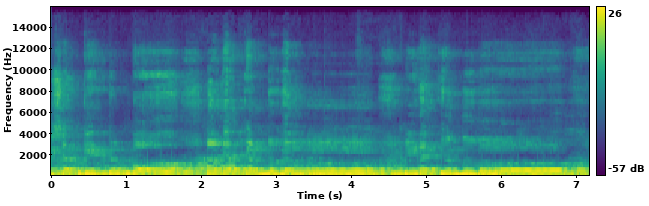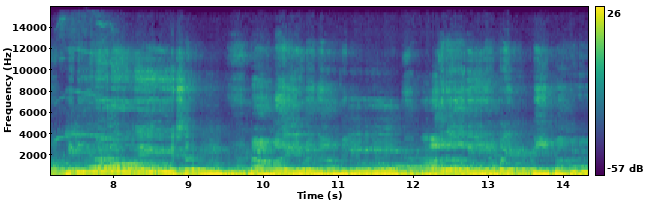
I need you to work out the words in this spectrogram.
വേഷം കിട്ടുമ്പോ അകൽ കണ്ണുകൾ പിടയ്ക്കുന്നുവോ ഇനിയൊരു വേഷം രാമയുടെ രാമിൽ ആരാറിയ നീ പകരൂ?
